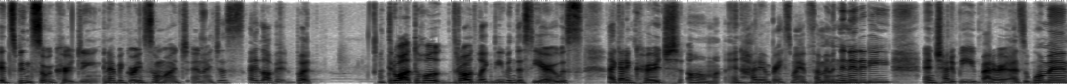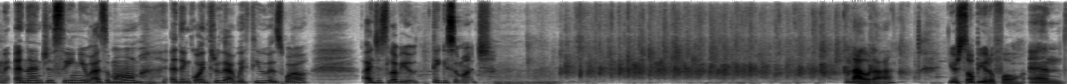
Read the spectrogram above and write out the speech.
it's been so encouraging and I've been growing so much and I just, I love it. But throughout the whole throughout like even this year it was i got encouraged um in how to embrace my femininity and try to be better as a woman and then just seeing you as a mom and then going through that with you as well. I just love you. Thank you so much. Laura you're so beautiful and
